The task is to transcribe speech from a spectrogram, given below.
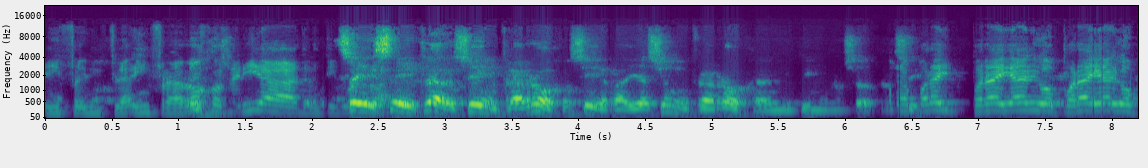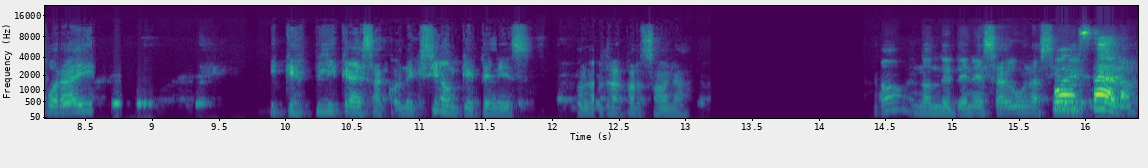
Infrarrojo sería 34. Sí, sí, claro, sí, infrarrojo, sí, radiación infrarroja emitimos nosotros. Bueno, por, ahí, por ahí algo, por ahí algo, por ahí, y que explica esa conexión que tenés con la otra persona. ¿No? En donde tenés alguna... Puede ser.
